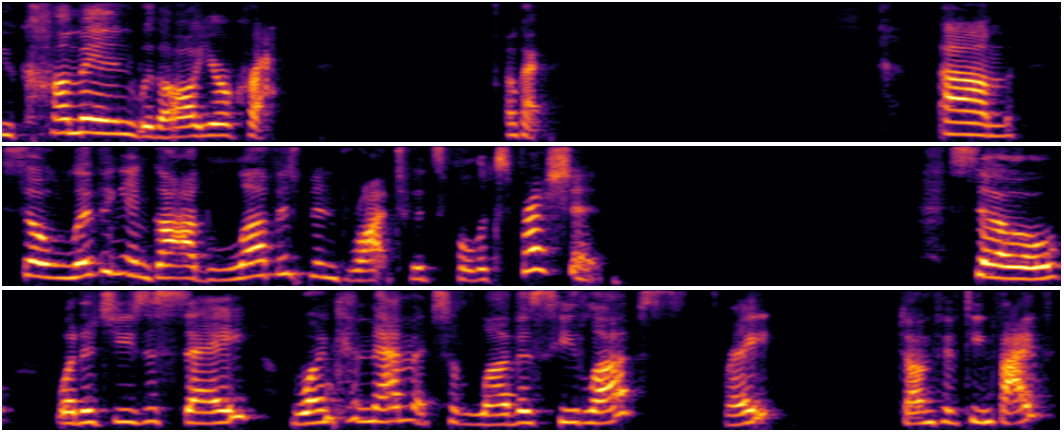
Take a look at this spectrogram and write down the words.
You come in with all your crap. Okay. Um, so living in God, love has been brought to its full expression. So what did Jesus say? One commandment to love as he loves, right? John 15, 5,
